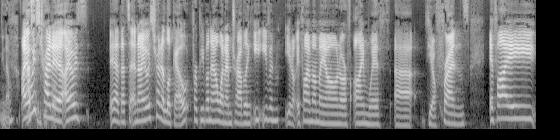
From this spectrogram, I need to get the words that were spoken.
you know. I always try people. to. I always. Yeah, that's it. And I always try to look out for people now when I'm traveling. E- even you know, if I'm on my own or if I'm with, uh, you know, friends. If I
